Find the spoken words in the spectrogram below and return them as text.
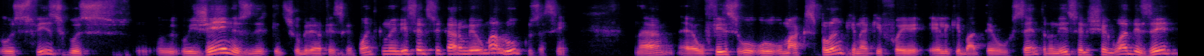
os físicos os gênios que descobriram a física quântica, no início eles ficaram meio malucos assim. Né? É, o, o, o Max Planck, né, que foi ele que bateu o centro nisso, ele chegou a dizer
